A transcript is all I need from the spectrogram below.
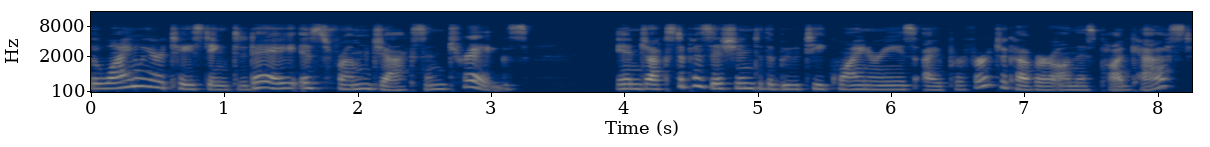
The wine we are tasting today is from Jackson Triggs. In juxtaposition to the boutique wineries I prefer to cover on this podcast,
